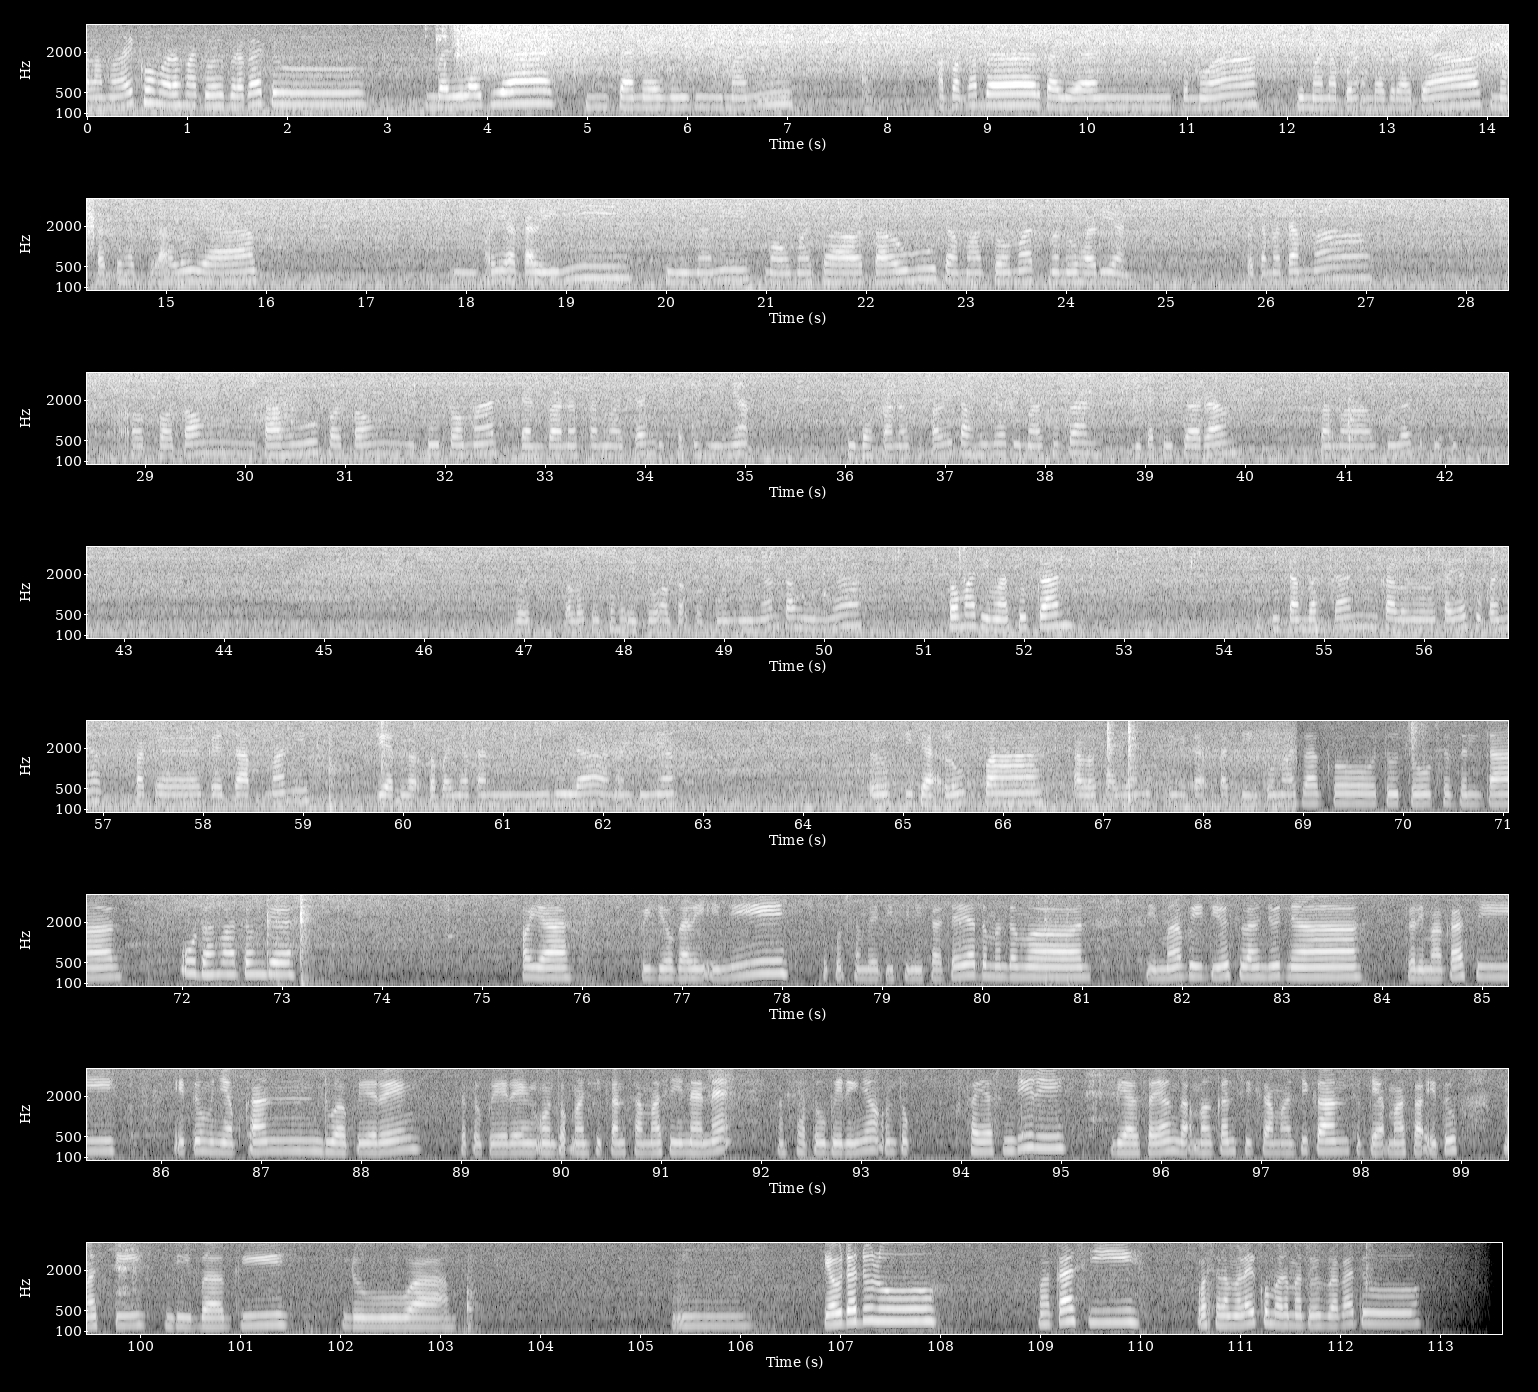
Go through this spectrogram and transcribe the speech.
Assalamualaikum warahmatullahi wabarakatuh. Kembali lagi ya di channel Riri Manis Apa kabar kalian semua? Di mana pun anda berada Semoga sehat selalu ya. Hmm, Oh ya kali ini Riri Manis mau masak tahu sama tomat menu harian. Pertama-tama potong tahu potong itu tomat dan panaskan wajan. Dikasih minyak. Sudah panas sekali tahunya dimasukkan. Dikasih garam sama gula sedikit. Terus kalau sudah itu agak kekuningan tahunya tomat dimasukkan ditambahkan kalau saya sukanya pakai kecap manis biar nggak kebanyakan gula nantinya. Terus tidak lupa kalau saya mesti kita kasih itu masako tutup sebentar. Udah mateng deh. Oh ya video kali ini cukup sampai di sini saja ya teman-teman. Simak video selanjutnya terima kasih. Itu menyiapkan dua piring satu piring untuk majikan sama si nenek yang satu piringnya untuk saya sendiri. Biar saya nggak makan siksa majikan setiap masa itu mesti dibagi dua. Hmm, ya udah dulu. Makasih. Wassalamualaikum warahmatullahi wabarakatuh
